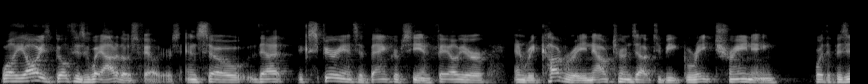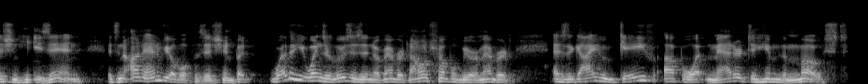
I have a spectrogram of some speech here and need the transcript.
Well, he always built his way out of those failures. And so that experience of bankruptcy and failure and recovery now turns out to be great training for the position he's in. It's an unenviable position, but whether he wins or loses in November, Donald Trump will be remembered as the guy who gave up what mattered to him the most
